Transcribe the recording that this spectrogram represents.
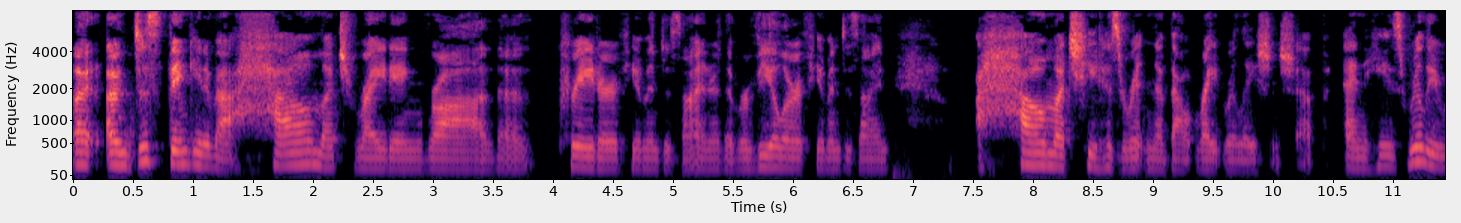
I, i'm just thinking about how much writing raw the creator of human design or the revealer of human design how much he has written about right relationship. And he's really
